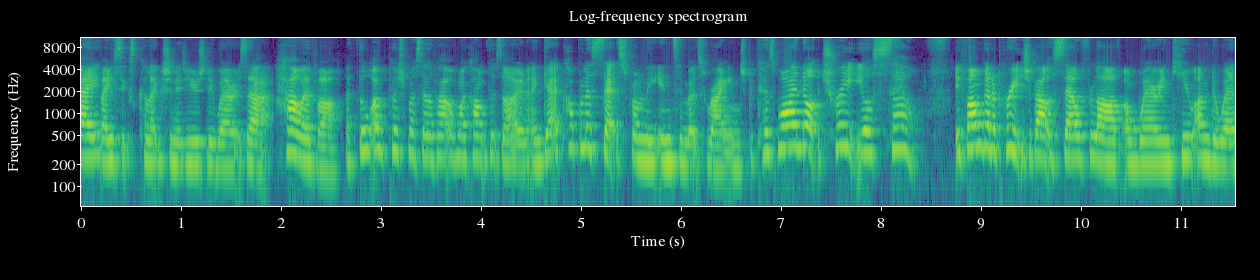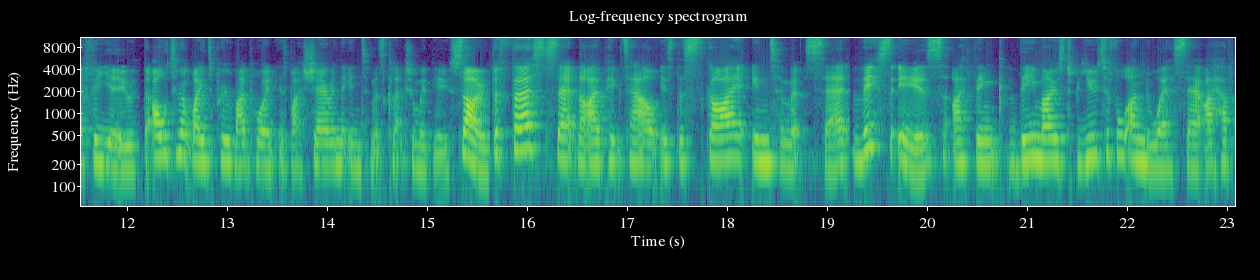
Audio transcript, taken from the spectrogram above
day, Basics collection is usually where it's at. However, I thought I would push myself out of my comfort zone and get a couple of sets from the Intimates range because why not treat yourself? If I'm going to preach about self-love and wearing cute underwear for you, the ultimate way to prove my point is by sharing the Intimates collection with you. So, the first set that I picked out is the Sky Intimate set. This is, I think, the most beautiful underwear set I have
